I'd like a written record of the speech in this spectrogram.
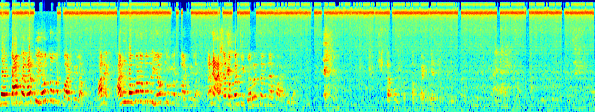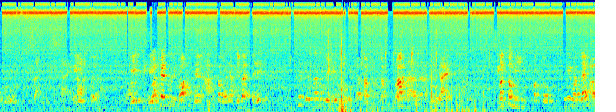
मग एक काम कर अरे तू येऊ नकोस पार्टीला. अरे अरे नको नको तू येऊ नकोस पार्टीला. अरे अशा लोकांची गरजच नाही पार्टीला. आता पण प्रस्ताव काय केला? बघतो मी बघतो तुम्ही बदलाय हो.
